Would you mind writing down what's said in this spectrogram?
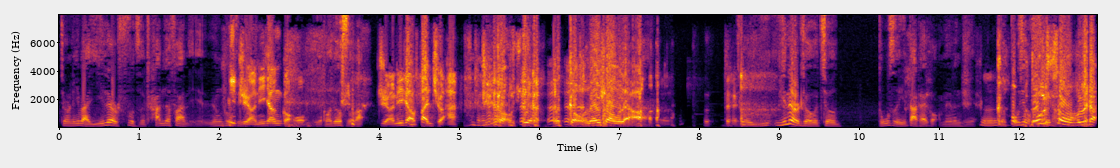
就是你把一粒附子掺在饭里扔出去，你只要你想狗，狗就死了。只要你想饭犬，狗我 狗都受不了，对，就一一粒儿就就毒死一大柴狗没问题，毒性都非常高受不了，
